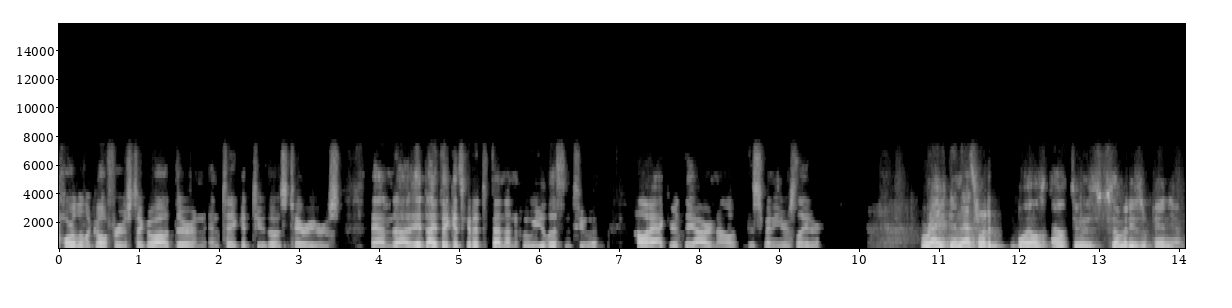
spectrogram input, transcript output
poor little Gophers to go out there and, and take it to those Terriers. And uh, it, I think it's going to depend on who you listen to and how accurate they are now, this many years later. Right, and that's what it boils down to is somebody's opinion.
